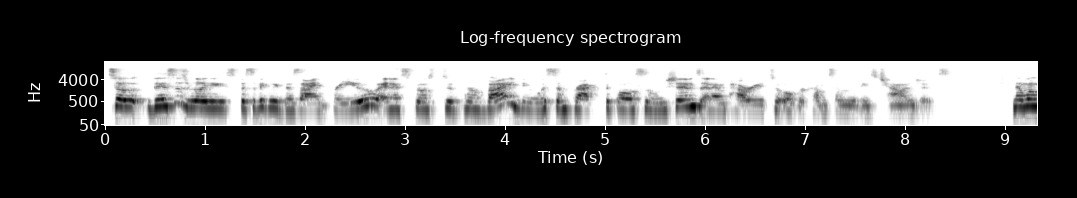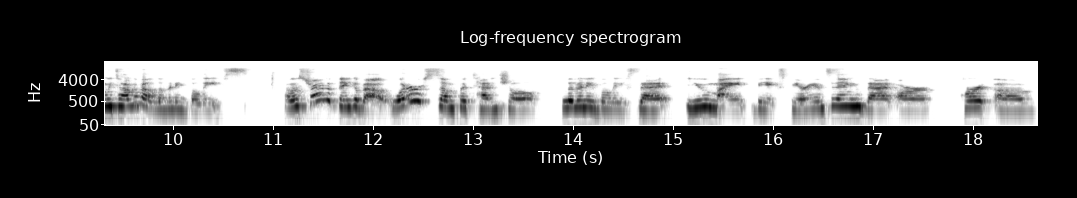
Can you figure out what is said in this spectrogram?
So, this is really specifically designed for you, and it's supposed to provide you with some practical solutions and empower you to overcome some of these challenges. Now, when we talk about limiting beliefs, I was trying to think about what are some potential limiting beliefs that you might be experiencing that are part of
